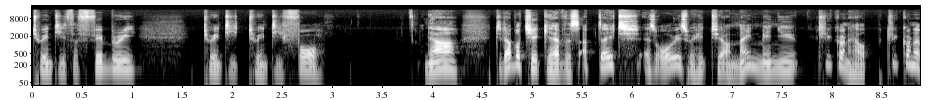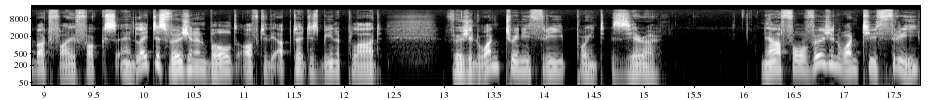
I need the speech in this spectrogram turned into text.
20th of February 2024. Now, to double check you have this update, as always, we head to our main menu, click on Help, click on About Firefox, and latest version and build after the update has been applied, version 123.0. Now for version 123,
